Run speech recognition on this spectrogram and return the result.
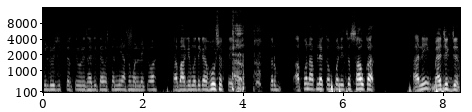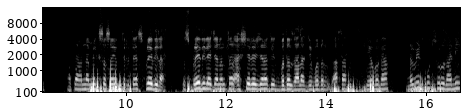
फील्ड विजिट करते वेळी झाली त्यावेळेस त्यांनी असं म्हणले किंवा ह्या बागेमध्ये काय होऊ शकते तर आपण आपल्या कंपनीचं सावकार आणि मॅजिक जेल ह्याचा ह्यांना मिक्स संयुक्तरित्या स्प्रे दिला. तर स्प्रे दिल्याच्या नंतर आश्चर्यजनक एक बदल झाला जे बदल असा की बघा नवीन फूट सुरू झाली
